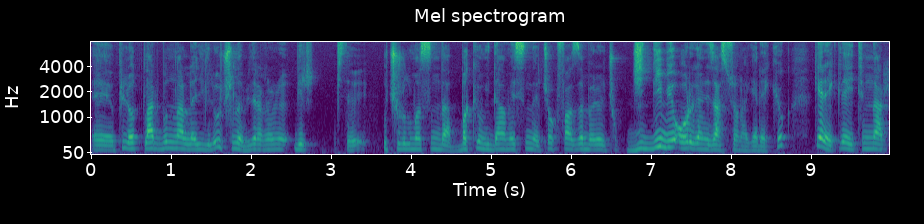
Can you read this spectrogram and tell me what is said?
e, pilotlar bunlarla ilgili uçurulabilir. Yani bir işte uçurulmasında, bakım idamesinde çok fazla böyle çok ciddi bir organizasyona gerek yok. Gerekli eğitimler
